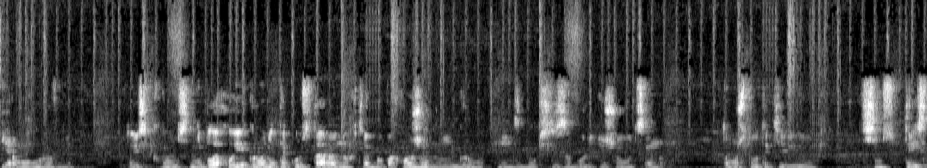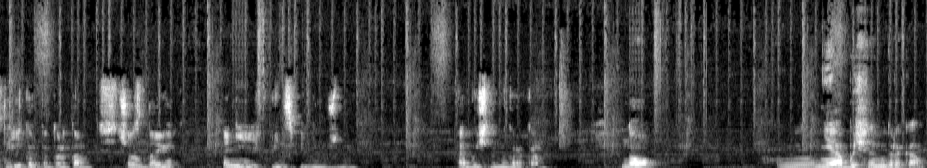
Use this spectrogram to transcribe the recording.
первого уровня. То есть какую-нибудь неплохую игру, не такую старую, но хотя бы похожую на игру на Xbox за более дешевую цену. Потому что вот эти 700-300 игр, которые там сейчас дают, они в принципе не нужны обычным игрокам. Но не обычным игрокам,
